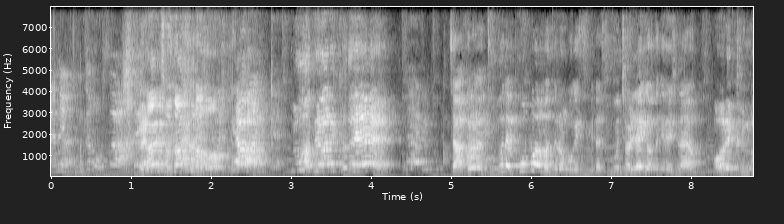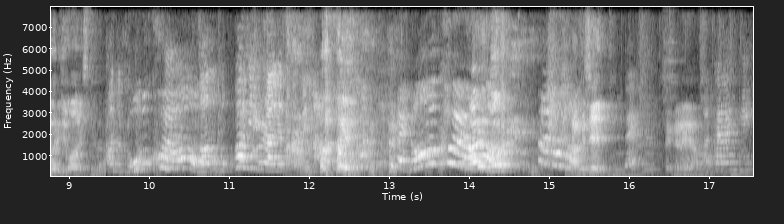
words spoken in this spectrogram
아니야, 문제가 없어야 돼. 대가리 존나 크다고? 야, 누가 대가리 크대? 자 그러면 두 분의 포부 한번 들어보겠습니다 두 분 전략이 어떻게 되시나요? 머리 큰 걸 이용하겠습니다. 아, 근데 너무 커요. 저는 목걸이를 하겠습니다. 아니, 너무 커요. 당신. 네? 왜 그래요? 아, 사랑해.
